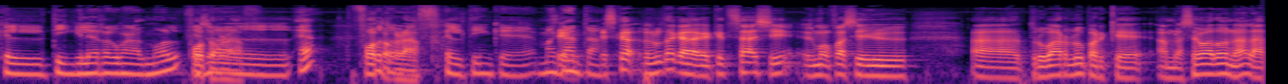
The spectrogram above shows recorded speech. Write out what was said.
que el tinc i l'he recomanat molt. Photograph. És el, eh? Photograph. Que el tinc, que m'encanta. Sí, és que resulta que aquest Sashi és molt fàcil uh, trobar-lo perquè amb la seva dona, la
